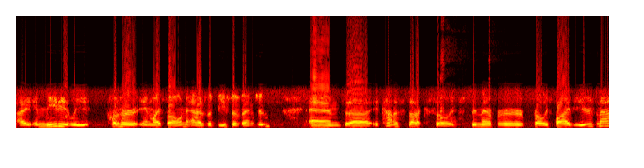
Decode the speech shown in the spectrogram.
I immediately put her in my phone as the Beast of Vengeance, and uh, it kind of stuck. So it's been there for probably five years now.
